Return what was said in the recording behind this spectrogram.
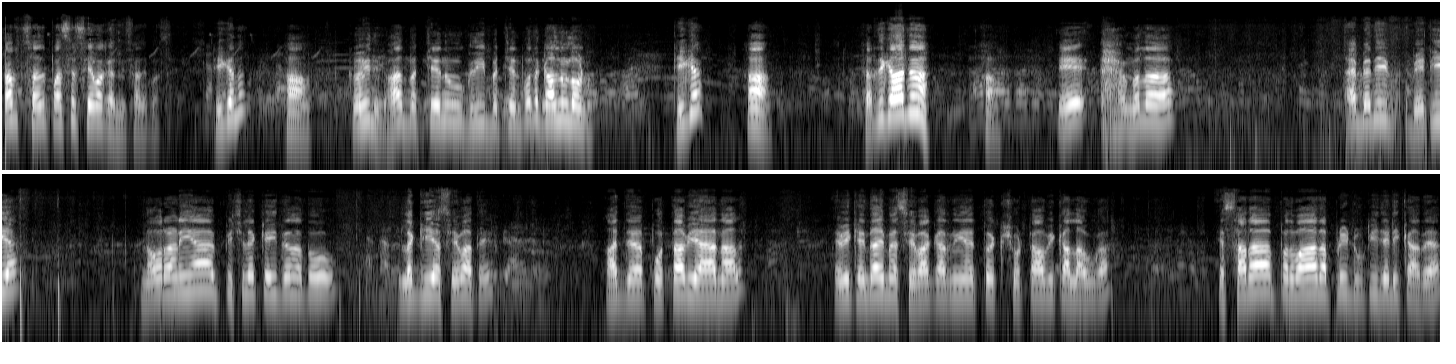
ਸਭ ਸਾਰੇ ਪਾਸੇ ਸੇਵਾ ਕਰਨੀ ਸਾਰੇ ਪਾਸੇ। ਠੀਕ ਹੈ ਨਾ? ਹਾਂ, ਕੋਈ ਨਹੀਂ, ਹਰ ਬੱਚੇ ਨੂੰ, ਗਰੀਬ ਬੱਚੇ ਨੂੰ ਬਹੁਤ ਗੱਲ ਨੂੰ ਲਾਉਣਾ। ਠੀਕ ਹੈ? ਹਾਂ। ਸਰਦੀ ਕਰਾ ਦੇਣਾ? ਹਾਂ। ਇਹ ਮਤਲਬ ਐਬੇ ਦੀ ਬੇਟੀ ਆ। ਨੌ ਰਾਣੀ ਆ, ਪਿਛਲੇ ਕਈ ਦਿਨਾਂ ਤੋਂ ਲੱਗੀ ਆ ਸੇਵਾ ਤੇ। ਅੱਜ ਪੋਤਾ ਵੀ ਆਇਆ ਨਾਲ। ਇਹ ਵੀ ਕਹਿੰਦਾ ਮੈਂ ਸੇਵਾ ਕਰਨੀ ਹੈ ਇਹ ਤੋਂ ਇੱਕ ਛੋਟਾ ਉਹ ਵੀ ਕੱਲ ਆਊਗਾ। ਇਹ ਸਾਰਾ ਪਰਿਵਾਰ ਆਪਣੀ ਡਿਊਟੀ ਜਿਹੜੀ ਕਰ ਰਿਹਾ।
